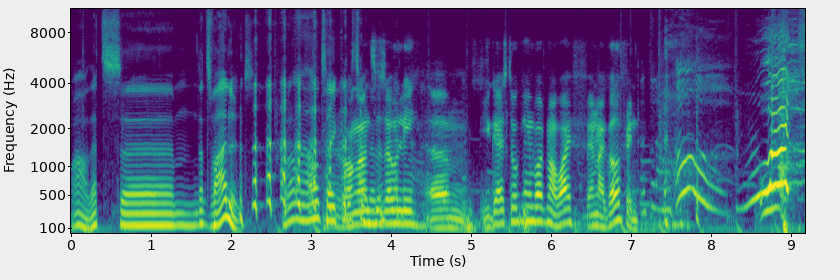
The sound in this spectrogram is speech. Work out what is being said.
wow, that's um, that's violent. Well, I'll take it. Wrong It's answers okay. only. Um, you guys talking about my wife and my girlfriend? What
